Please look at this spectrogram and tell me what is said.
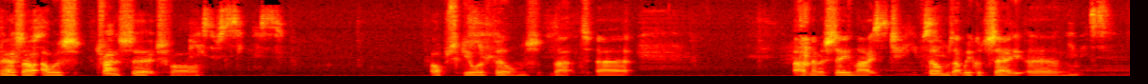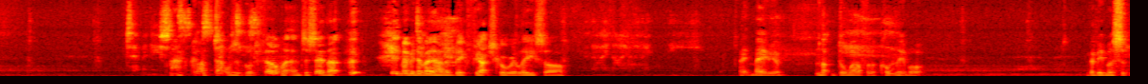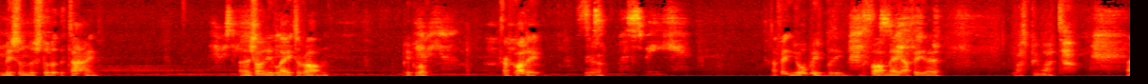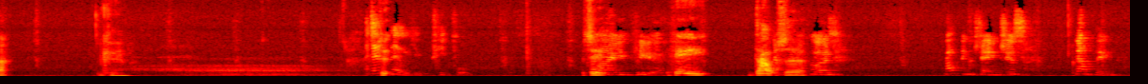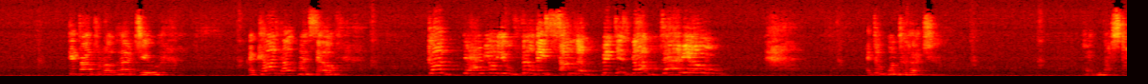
Yeah, so I was trying to search for obscure films that uh, I've never seen, like films that we could say, um, my god, that was a good film, and to say that it maybe never had a big theatrical release or it may have not done well for the company, but maybe mis- misunderstood at the time. There is a And it's only later on people have, area. have got it. Yeah. I think you'll be bloody before me. I think you Must be what? Huh? Okay. I don't know you people. See he doubts her. Nothing changes. Nothing. Get out or I'll hurt you. I can't help myself. God damn you, you filthy sons of bitches! God damn you! I don't want to hurt you. I must.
